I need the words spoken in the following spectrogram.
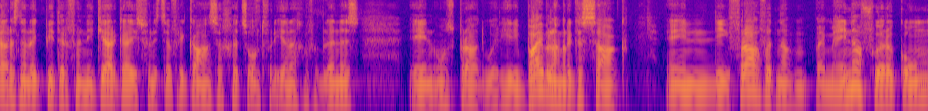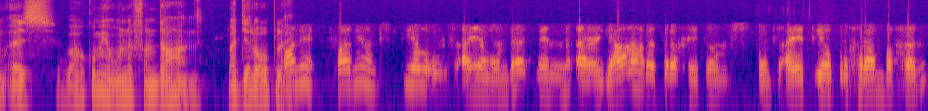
ja, dis nou net Pieter van die Kerk huis van die Suid-Afrikaanse Gidsondvereniging vir Blindes en ons praat oor hierdie baie belangrike saak en die vraag wat nou by my na vore kom is waar kom die honde vandaan wat jy oplei? Van van ons steel ons eie honde en uh, jare terug het ons ons eie teelprogram begin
